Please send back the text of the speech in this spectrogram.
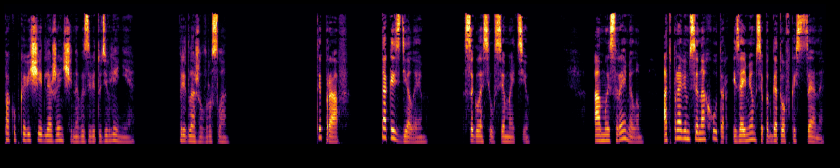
Покупка вещей для женщины вызовет удивление, — предложил Руслан. Ты прав. Так и сделаем, — согласился Мэтью. А мы с Рэмилом отправимся на хутор и займемся подготовкой сцены.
